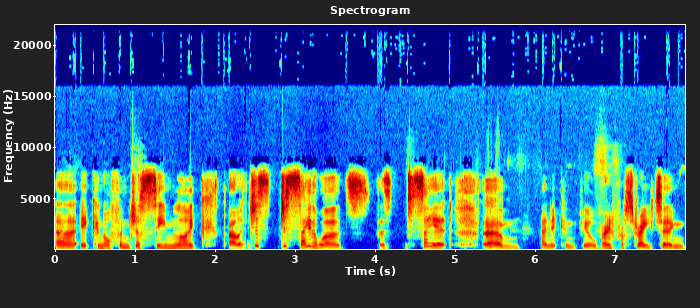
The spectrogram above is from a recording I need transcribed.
uh, it can often just seem like, oh, just just say the words, Just- say it. Um, and it can feel very frustrating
